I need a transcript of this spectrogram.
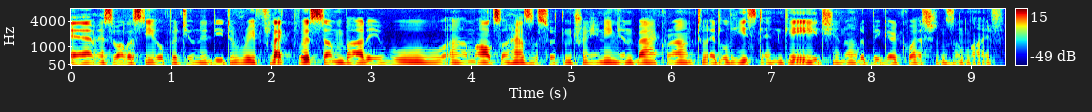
Uh, as well as the opportunity to reflect with somebody who um, also has a certain training and background to at least engage, you know, the bigger questions in life.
